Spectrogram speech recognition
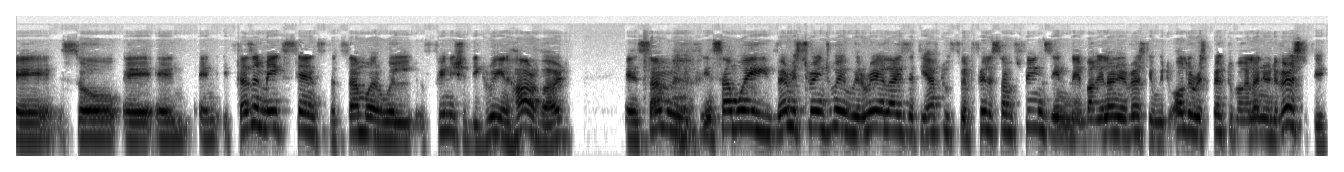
Uh, so, uh, and, and it doesn't make sense that someone will finish a degree in Harvard and some, in some way, very strange way, will realize that you have to fulfill some things in Bar Ilan University with all the respect to Bar Ilan University,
